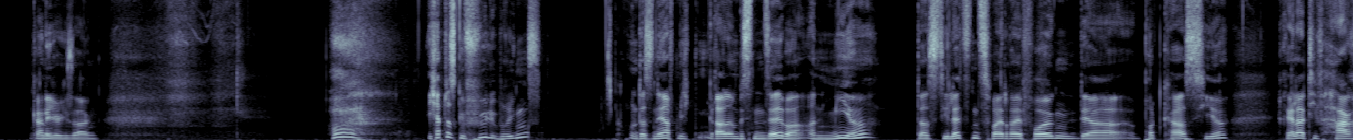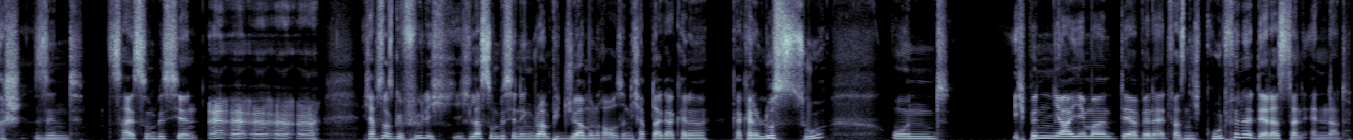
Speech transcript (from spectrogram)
kann ich euch sagen. Ich habe das Gefühl übrigens, und das nervt mich gerade ein bisschen selber an mir, dass die letzten zwei, drei Folgen der Podcasts hier relativ harsh sind. Das heißt so ein bisschen, äh, äh, äh, äh. ich habe so das Gefühl, ich, ich lasse so ein bisschen den Grumpy German raus und ich habe da gar keine, gar keine Lust zu. Und ich bin ja jemand, der, wenn er etwas nicht gut findet, der das dann ändert.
